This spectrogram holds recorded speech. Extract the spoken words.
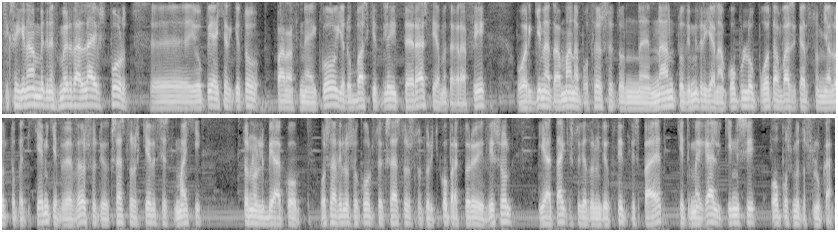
Και ξεκινάμε με την εφημερίδα Live Sport, ε, η οποία έχει αρκετό Παναθηναϊκό. Για τον μπάσκετ λέει τεράστια μεταγραφή. Ο Εργίνα Ταμάν αποθέωσε τον ε, Ναν, τον Δημήτρη Γιανακόπουλο, που όταν βάζει κάτι στο μυαλό του το πετυχαίνει και επιβεβαίωσε ότι ο Εξάστρος κέρδισε στη μάχη τον Ολυμπιακό. Όσα δήλωσε ο κόουτ του Εξάστρο στο τουρκικό πρακτορείο ειδήσεων, οι ατάκε του για τον ιδιοκτήτη της ΠαΕ και τη μεγάλη κίνηση όπως με τον Σλούκα.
